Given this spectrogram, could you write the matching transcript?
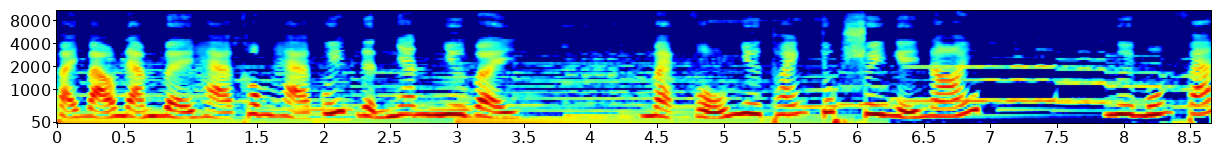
phải bảo đảm bệ hạ không hạ quyết định nhanh như vậy. Mạc Vũ như thoáng chút suy nghĩ nói. Ngươi muốn phá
